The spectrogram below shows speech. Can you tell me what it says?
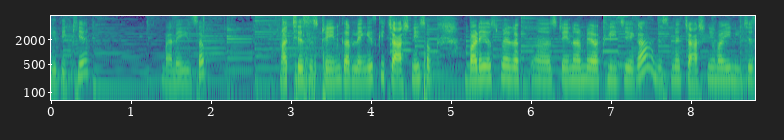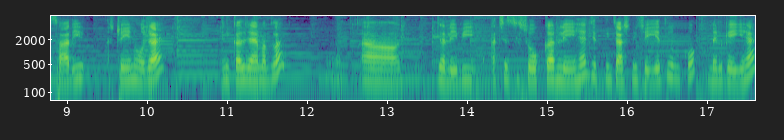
ये देखिए, मैंने ये सब अच्छे से स्ट्रेन कर लेंगे। इसकी चाशनी सब बड़े उसमें रख स्ट्रेनर में रख लीजिएगा, जिसमें चाशनी हमारी नीचे सारी स्ट्रेन हो जाए, निकल जाए मतलब जलेबी अच्छे से सोख कर ली है, जितनी चाशनी चाहिए थी उनको मिल गई है।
